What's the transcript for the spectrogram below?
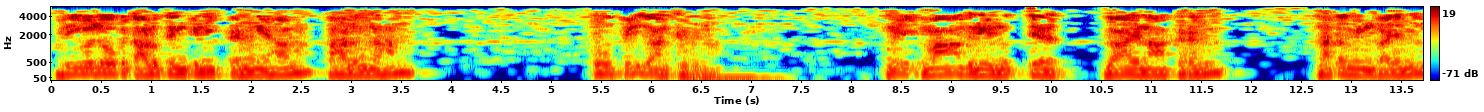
දිව්‍ය ලෝකයට අලුතෙන් කෙනෙක් පැමිණියාම පහළ වුණාම ਉਹ පිළිගන්න තිබෙනවා. මේ මාදලී නෘත්‍ය ගායනා කරමින් නටමින් ගයමින්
